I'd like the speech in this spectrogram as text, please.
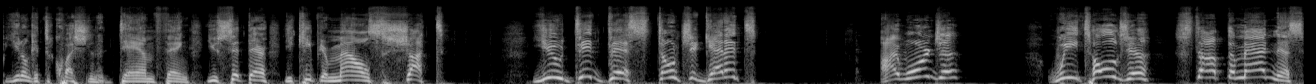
But you don't get to question a damn thing. You sit there, you keep your mouths shut. You did this. Don't you get it? I warned you. We told you. Stop the madness.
